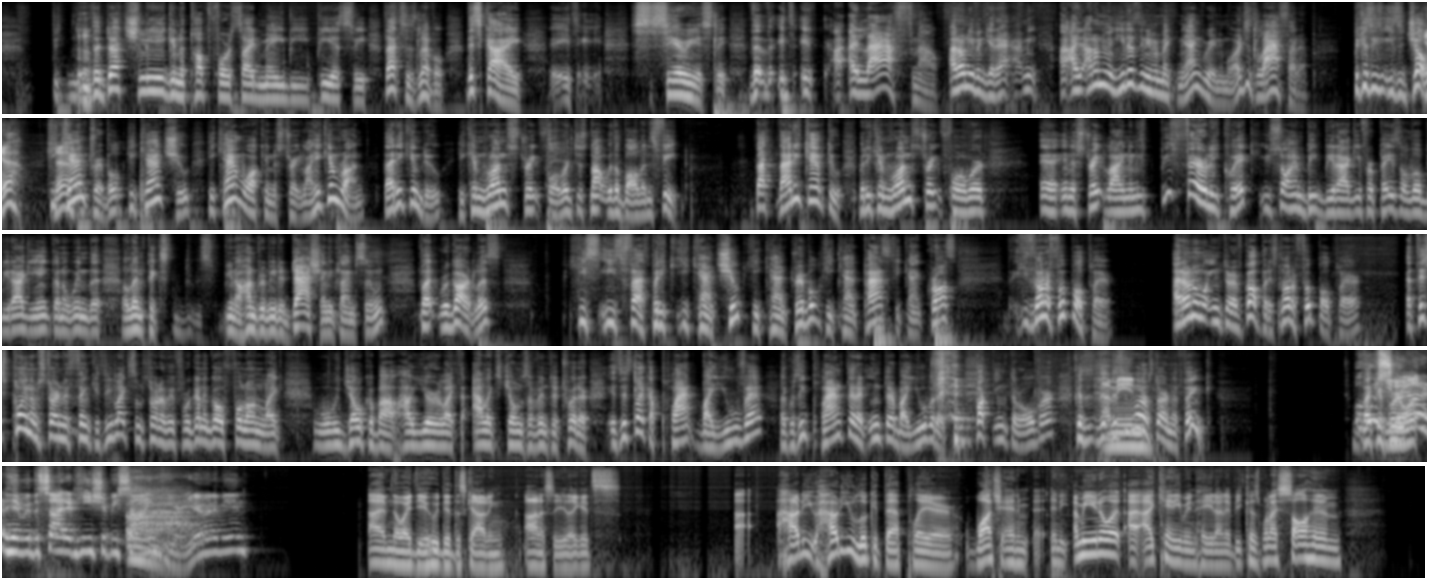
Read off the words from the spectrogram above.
The Dutch league in the top four side, maybe PSV. That's his level. This guy, it's it, seriously. The, it's it. I, I laugh now. I don't even get. I mean, I I don't even. He doesn't even make me angry anymore. I just laugh at him because he's, he's a joke. Yeah, He yeah. can't dribble. He can't shoot. He can't walk in a straight line. He can run. That he can do. He can run straight forward, just not with a ball at his feet. That that he can't do. But he can run straight forward uh, in a straight line, and he's, he's fairly quick. You saw him beat Biraghi for pace, although Biraghi ain't going to win the Olympics, you know, hundred meter dash anytime soon. But regardless, he's he's fast. But he, he can't shoot. He can't dribble. He can't pass. He can't cross. He's not a football player. I don't know what Inter have got, but it's not a football player. At this point, I'm starting to think: Is he like some sort of? If we're gonna go full on, like when we joke about how you're like the Alex Jones of Inter Twitter, is this like a plant by Juve? Like was he planted at Inter by Juve to fuck Inter over? Because this is mean- what I'm starting to think. Well, Like who if scouted him and decided he should be signed here? You know what I mean? I have no idea who did the scouting. Honestly, like it's. Uh, how do you how do you look at that player? Watch and any. I mean, you know what? I, I can't even hate on it because when I saw him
